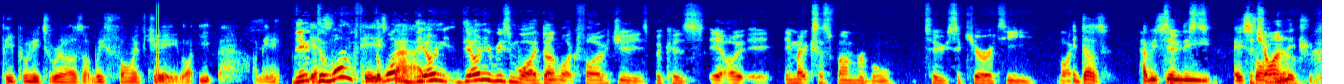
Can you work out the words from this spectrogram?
people need to realize that like with five G, like, I mean, it, The, yes, the one, the is one, bad. the only, the only reason why I don't like five G is because it, it it makes us vulnerable to security. Like It does. Have you seen To- the? It's to like China. literally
